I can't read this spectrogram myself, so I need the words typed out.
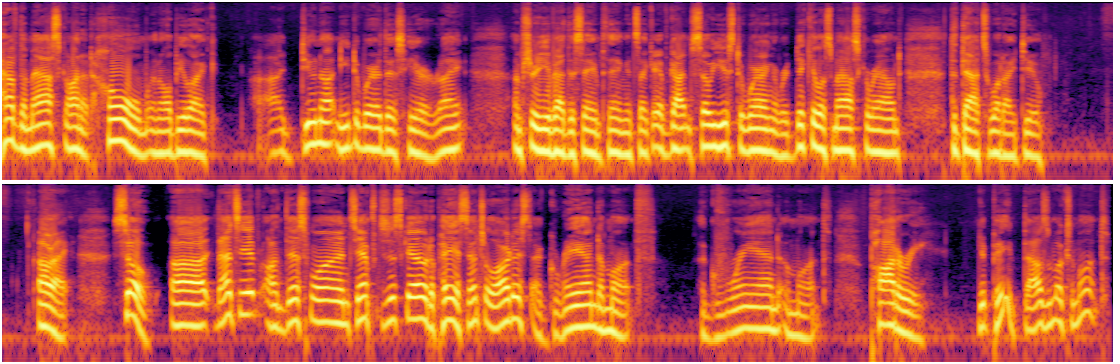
have the mask on at home and I'll be like, I do not need to wear this here, right? I'm sure you've had the same thing. It's like I've gotten so used to wearing a ridiculous mask around that that's what I do. All right. So uh, that's it on this one. San Francisco to pay essential artist a grand a month. A grand a month. Pottery. Get paid thousand bucks a month.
